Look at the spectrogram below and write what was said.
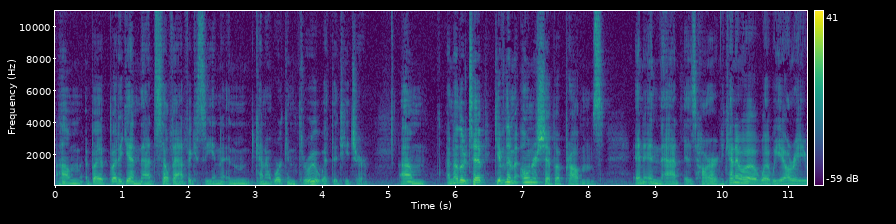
Um, but but again, that self advocacy and, and kind of working through it with the teacher. Um, another tip: give them ownership of problems, and and that is hard. Kind of what we already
